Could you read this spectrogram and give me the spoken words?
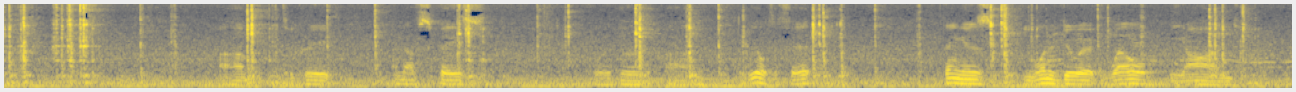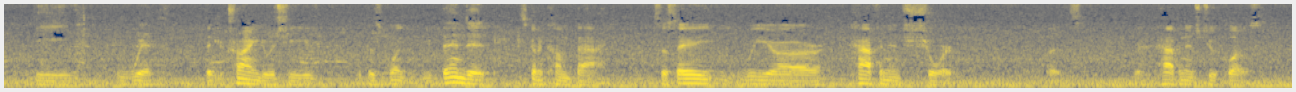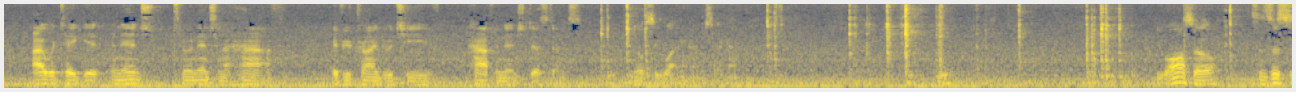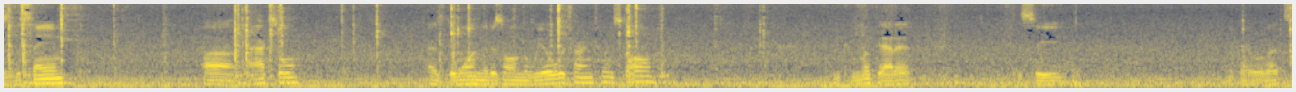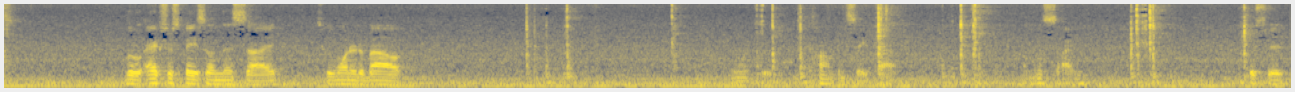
um, to create enough space for the, um, the wheel to fit. Thing is, you want to do it well beyond the width that you're trying to achieve because when you bend it, it's going to come back. So say we are half an inch short, but half an inch too close. I would take it an inch to an inch and a half if you're trying to achieve half an inch distance. You'll see why here in a second. You also, since this is the same uh, axle as the one that is on the wheel we're trying to install, you can look at it to see, okay, well that's a little extra space on this side. So we wanted about, we want to compensate that on this side. Push it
